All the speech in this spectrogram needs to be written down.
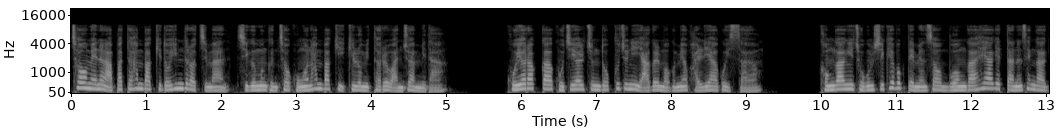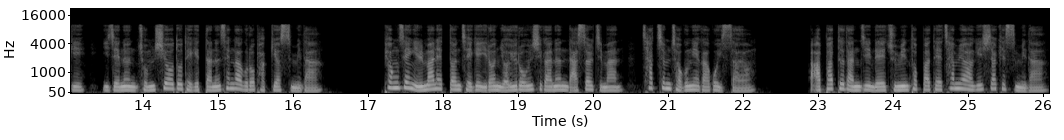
처음에는 아파트 한 바퀴도 힘들었지만 지금은 근처 공원 한 바퀴 2km를 완주합니다. 고혈압과 고지혈증도 꾸준히 약을 먹으며 관리하고 있어요. 건강이 조금씩 회복되면서 무언가 해야겠다는 생각이 이제는 좀 쉬어도 되겠다는 생각으로 바뀌었습니다. 평생 일만 했던 제게 이런 여유로운 시간은 낯설지만 차츰 적응해 가고 있어요. 아파트 단지 내 주민 텃밭에 참여하기 시작했습니다.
